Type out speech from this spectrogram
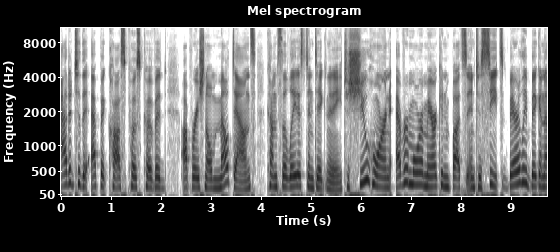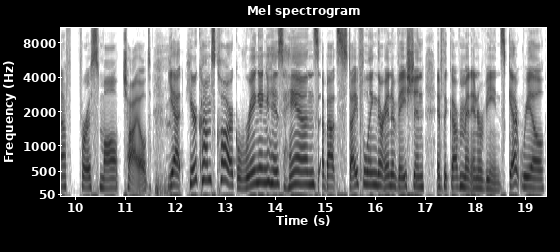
Added to the epic cost post COVID operational meltdowns comes the latest indignity to shoehorn ever more American butts into seats barely big enough for a small child. Yet here comes Clark wringing his hands about stifling their innovation if the government intervenes. Get real.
